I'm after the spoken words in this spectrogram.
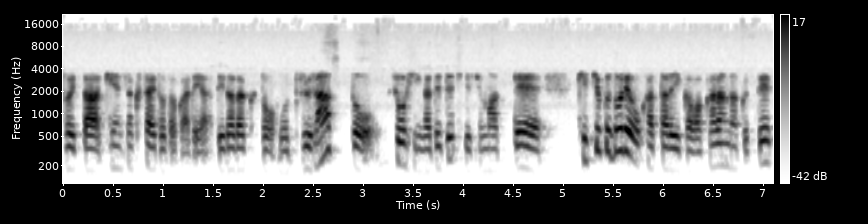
そういった検索サイトとかでやっていただくともうずらっと商品が出てきてしまって結局どれを買ったらいいかわからなくて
